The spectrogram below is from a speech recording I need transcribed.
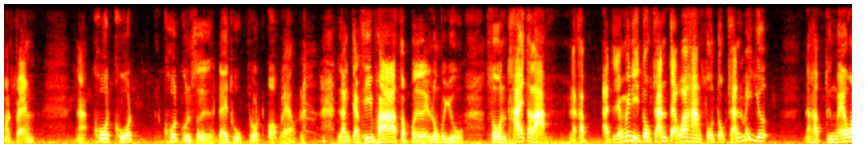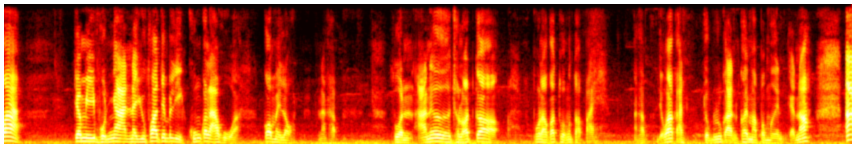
มัสแฟรงค์นะโคตรโคตรโคตรกุนซือได้ถูกปลดออกแล้ว หลังจากที่พาสเปอร์ลงไปอยู่โซนท้ายตารางนะครับ อาจจะยังไม่หนีตกชั้น แต่ว่าห่างโซนตกชั้นไม่เยอะนะครับ ถึงแม้ว่า จะมีผลงานในยูฟ่าแชมเปี้ยนลีกคุ้มกะลาหัวก็ไม่รอดนะครับ ส่วนอาร์เนอร์ชลอตก็พวกเราก็ทวงกันต่อไปนะครับ เดี๋ยวว่ากันจบฤดูกาลค่อยมาประเมินกันเนาะอะ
